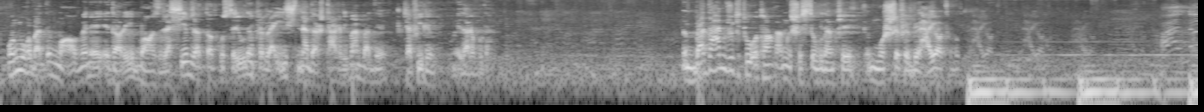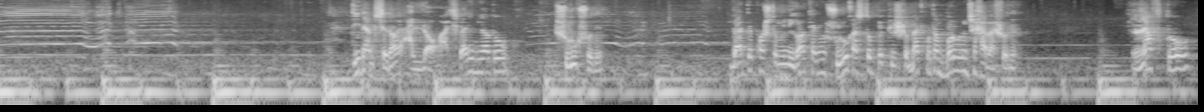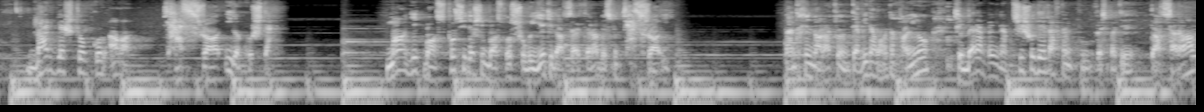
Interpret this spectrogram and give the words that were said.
اون موقع بعد معاون اداره بازرسی وزارت دادگستری بودم که رئیس نداشت تقریبا بعد کفیل اداره بودم. بعد همینجور که تو اتاق هم نشسته بودم که مشرف به حیات بود. دیدم صدای الله اکبری میاد و شلوغ شده. بنده پاشتم نگاه کردم شلوغ است و به پیش خدمت گفتم برو ببین چه خبر شده. رفت و برگشت و گفت آقا کسرایی را کشتن. ما یک بازپرسی داشتیم بازپرس شبه یک دادسرای تهران به اسم کسرایی. بنده خیلی ناراحت شدم دویدم آمدم پایین رو که برم ببینم چی شده. رفتم تو قسمت دادسرا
